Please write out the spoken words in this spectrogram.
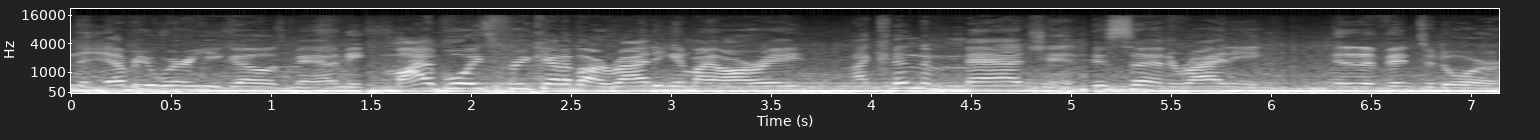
son everywhere he goes, man. I mean, my boys freak out about riding in my R8. I couldn't imagine his son riding in an Aventador.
